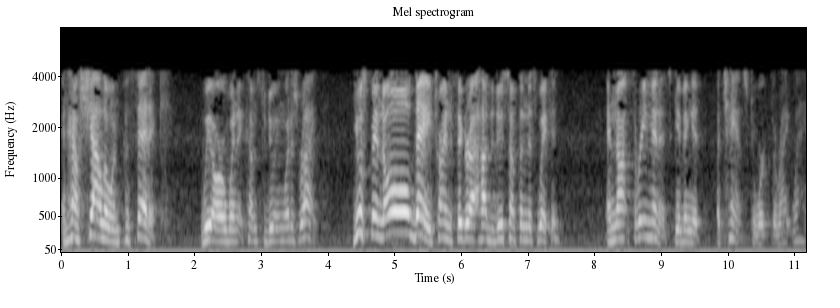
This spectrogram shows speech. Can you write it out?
And how shallow and pathetic we are when it comes to doing what is right. You'll spend all day trying to figure out how to do something that's wicked and not three minutes giving it a chance to work the right way.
